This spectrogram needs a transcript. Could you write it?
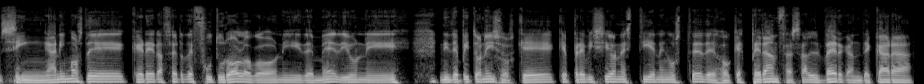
sin ánimos de querer hacer de futurólogo, ni de medium, ni, ni de pitonisos, ¿qué, ¿qué, previsiones tienen ustedes o qué esperanzas albergan de cara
